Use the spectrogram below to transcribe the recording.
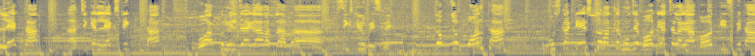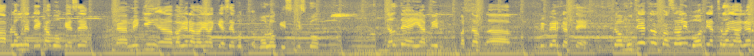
लेग था चिकन लेग स्टिक था वो आपको मिल जाएगा मतलब सिक्सटी रुपीज़ में। तो जो पॉन था उसका टेस्ट तो मतलब मुझे बहुत ही अच्छा लगा बहुत क्रिस्पी था आप लोगों ने देखा वो कैसे मेकिंग वगैरह वगैरह कैसे वो, वो लोग इस, इसको चलते हैं या फिर मतलब प्रिपेयर करते हैं। तो मुझे तो पर्सनली बहुत ही अच्छा लगा। अगर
